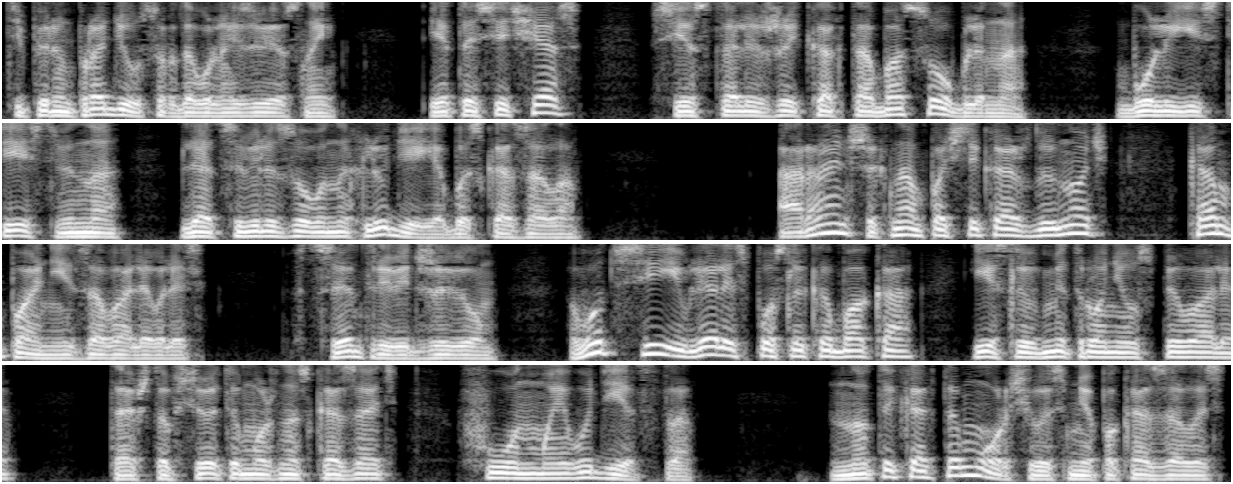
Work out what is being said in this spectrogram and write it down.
теперь он продюсер довольно известный. Это сейчас все стали жить как-то обособленно, более естественно для цивилизованных людей, я бы сказала. А раньше к нам почти каждую ночь компании заваливались. В центре ведь живем. Вот все являлись после кабака, если в метро не успевали так что все это, можно сказать, фон моего детства. Но ты как-то морщилась, мне показалось,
